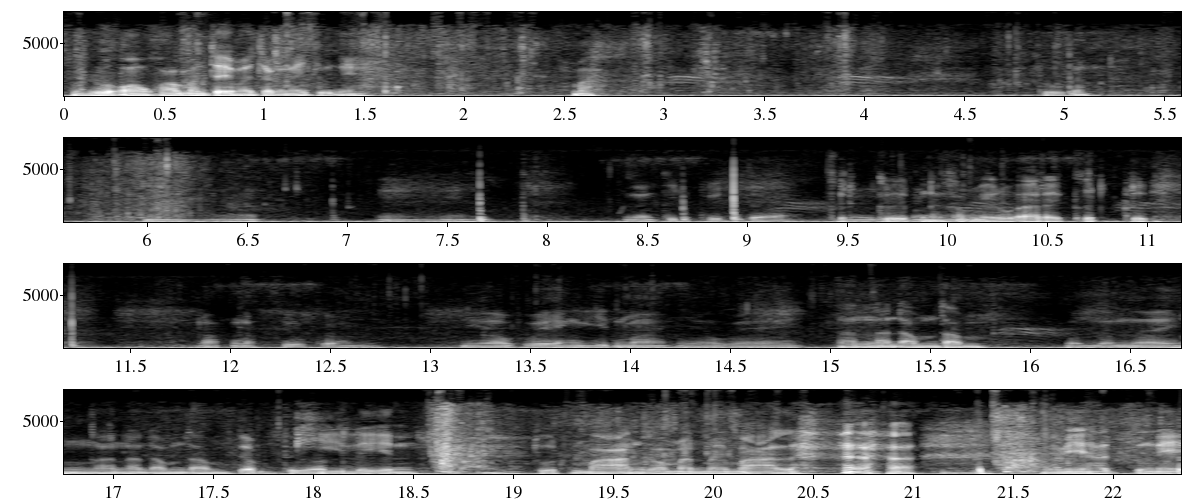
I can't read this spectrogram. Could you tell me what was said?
ไม่รู้เอาความมั่นใจมาจากไหนจุดนี้ มา ดูกันอืมอืมยังกึดกึดตัวกึดกึดนะครับ ไม่รู้อะไรกึดกึดนักนักสิวกันเนี่ยแวงยินมาเนี่ยแวงนั่นน่ะดำดดำดำน้อยำนั่นน่ะดำดำดำเตือขี่เลนจุดหมานก็มันไม่หมานแล้วไม่มีครับตรงนี้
